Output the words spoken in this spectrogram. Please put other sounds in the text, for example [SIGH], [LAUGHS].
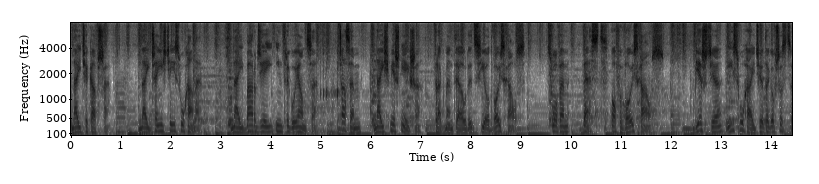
Najciekawsze, najczęściej słuchane, najbardziej intrygujące, czasem najśmieszniejsze fragmenty audycji od Voice House. Słowem Best of Voice House. Bierzcie i słuchajcie tego wszyscy.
